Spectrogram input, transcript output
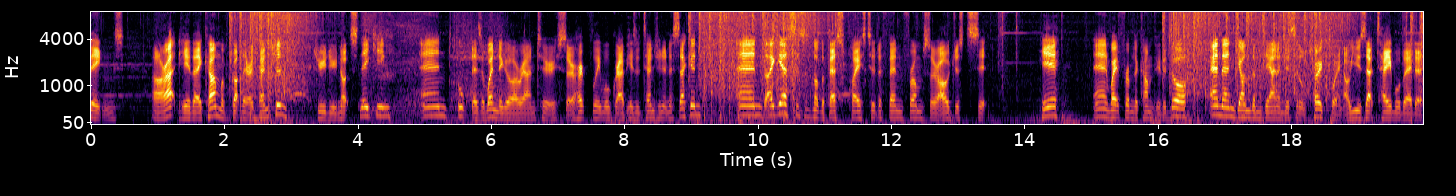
things. Alright, here they come. We've got their attention. Judo not sneaking. And, oh, there's a Wendigo around too, so hopefully we'll grab his attention in a second. And I guess this is not the best place to defend from, so I'll just sit here and wait for them to come through the door and then gun them down in this little choke point. I'll use that table there to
